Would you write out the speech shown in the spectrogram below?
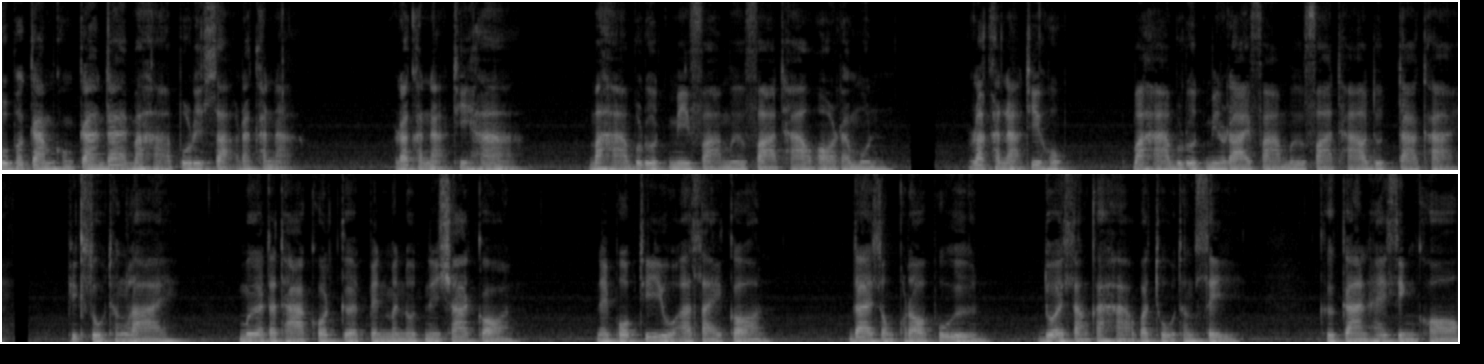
บุพกรรมของการได้มหาปุริสลักษณะลักษณะที่ห้ามหาบุรุษมีฝ่ามือฝ่าเท้าอ่อนละมุนลักษณะที่หกมหาบุรุษมีลายฝ่ามือฝ่าเท้าดุจตาข่าย ภิกษุทั้งหลาย เมื่อตถาคตเกิดเป็นมนุษย์ในชาติก่อน ในภพที่อยู่อาศัยก่อน ได้สงเคราะห์ผู้อื่น ด้วยสังคหาวัตถุทั้งสี่คือการให้สิ่งของ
